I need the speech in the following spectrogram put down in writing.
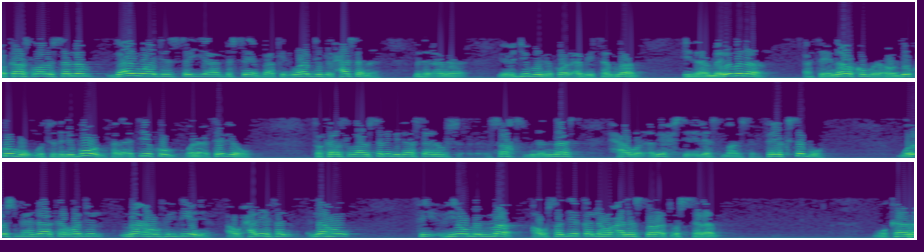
فكان صلى الله عليه وسلم لا يواجه السيئة بالسيئة لكن يواجه بالحسنة. مثل أنا يعجبني قول أبي تمام إذا مرضنا أتيناكم نعودكم وتذنبون فنأتيكم ونعتذر. فكان صلى الله عليه وسلم إذا سأله شخص من الناس حاول أن يحسن إليه صلى الله عليه وسلم فيكسبه. ويصبح ذاك الرجل معه في دينه أو حليفا له في يوم ما أو صديقا له عليه الصلاة والسلام. وكان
